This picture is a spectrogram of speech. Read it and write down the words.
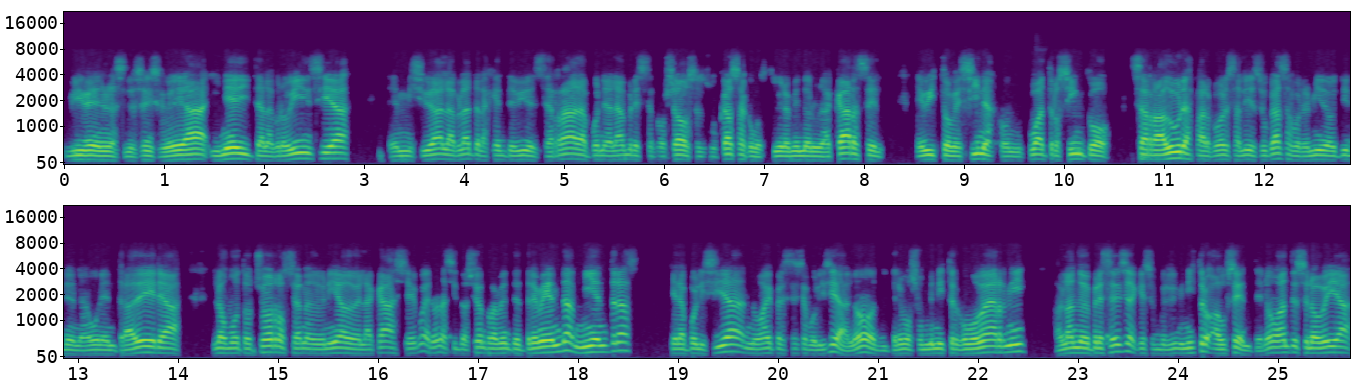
viven en una situación de inseguridad inédita en la provincia. En mi ciudad, La Plata, la gente vive encerrada, pone alambres enrollados en sus casas como si estuvieran viendo en una cárcel. He visto vecinas con cuatro o cinco cerraduras para poder salir de su casa por el miedo que tienen a una entradera. Los motochorros se han adueñado de la calle. Bueno, una situación realmente tremenda, mientras que la policía no hay presencia policial, ¿no? Tenemos un ministro como Bernie, hablando de presencia, que es un ministro ausente, ¿no? Antes se lo veía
